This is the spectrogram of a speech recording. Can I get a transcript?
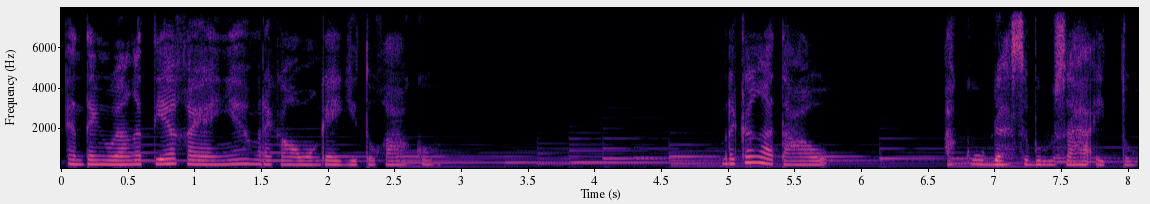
Enteng banget ya kayaknya mereka ngomong kayak gitu ke aku. Mereka gak tahu aku udah seberusaha itu.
